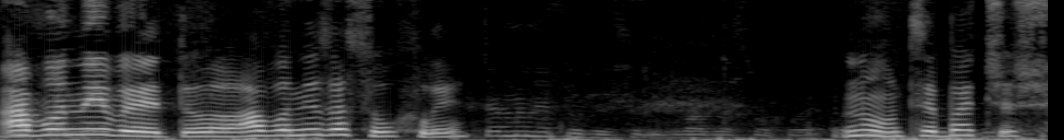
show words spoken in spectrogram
а вони ви то, а вони засохли. Та мене теж. Ну, це бачиш.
